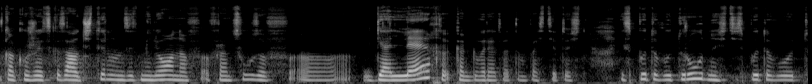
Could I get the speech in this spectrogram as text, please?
как уже сказала, 14 миллионов французов э, галер, как говорят в этом посте, то есть испытывают трудности, испытывают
